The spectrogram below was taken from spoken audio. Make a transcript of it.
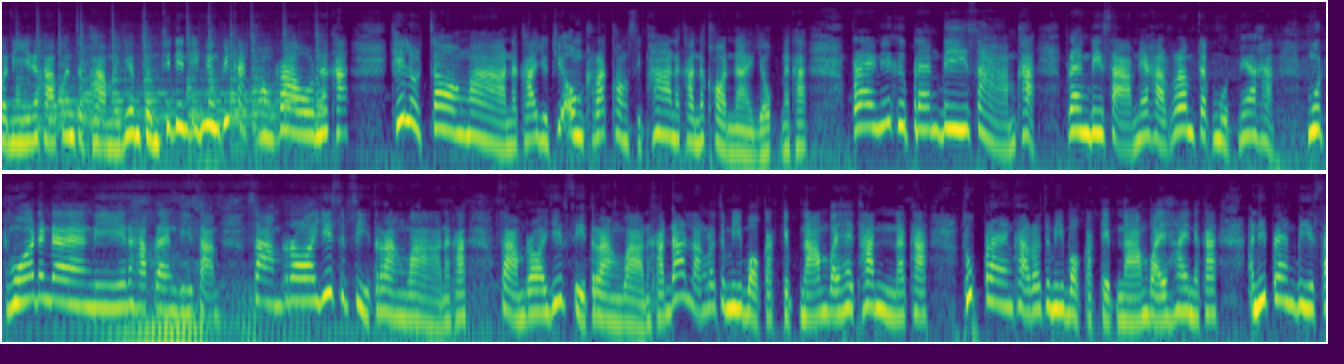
วันนี้นะคะเปิ้ลจะพามาเยี่ยมชมที่ดินอีกหนึ่งพิกัดของเรานะคะ ที่หลุดจองมานะคะ อยู่ที่องค์ครักษ์ของ 15 นะคะ นครนายกนะคะ แปลงนี้คือแปลง B3 ค่ะ แปลง B3 เนี่ยค่ะ เริ่มจากหมุดเนี่ยค่ะ หมุดหัวแดงๆนี้นะคะ แปลง B3 324 ตารางวานะคะ 324 ตารางวานะคะ ด้านหลังเราจะมีบ่อกักเก็บน้ำไว้ให้ท่านนะคะ ทุกแปลงค่ะ เราจะมีบ่อกักเก็บน้ำไว้ให้นะคะ อันนี้แปลง B3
